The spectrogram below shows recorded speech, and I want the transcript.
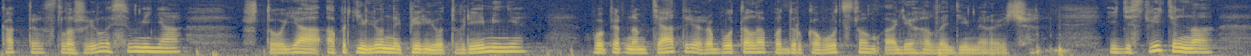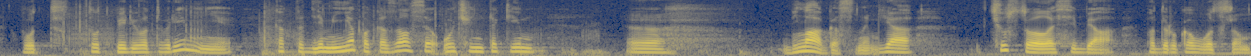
как-то сложилась у меня, что я определенный период времени в оперном театре работала под руководством Олега Владимировича. И действительно, вот тот период времени как-то для меня показался очень таким э, благостным. Я чувствовала себя под руководством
